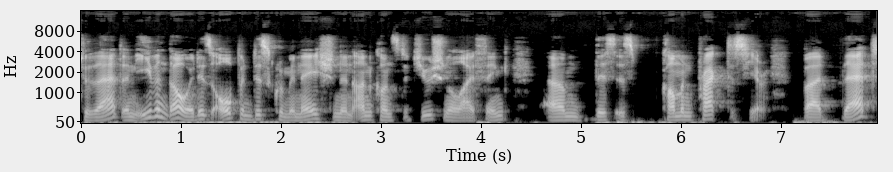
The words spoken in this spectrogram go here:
to that, and even though it is open discrimination and unconstitutional, I think, um, this is common practice here. But that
